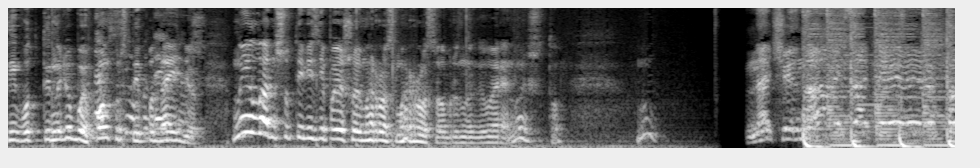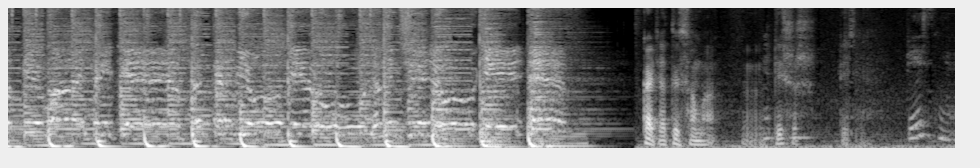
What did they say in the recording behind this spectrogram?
ты вот ты на любой На конкурс ты подойдёшь. подойдешь. Ну и ладно, что ты везде поешь, ой, мороз, мороз, образно говоря. Ну и что? Ну, Начинай запев, Катя, а ты сама э, пишешь песни? Песни.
